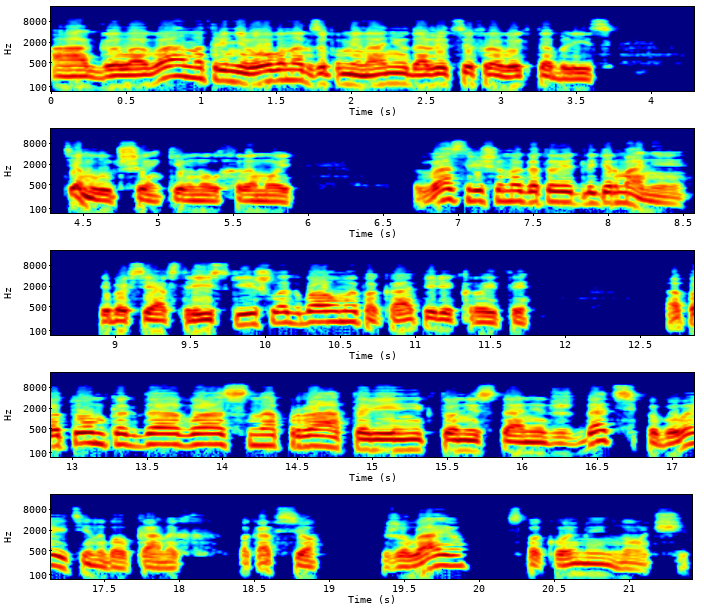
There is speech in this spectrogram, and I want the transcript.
а голова натренирована к запоминанию даже цифровых таблиц. Тем лучше, кивнул Хромой. Вас решено готовить для Германии, ибо все австрийские шлагбаумы пока перекрыты. А потом, когда вас на праторе никто не станет ждать, побываете на Балканах. Пока все. Желаю спокойной ночи.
